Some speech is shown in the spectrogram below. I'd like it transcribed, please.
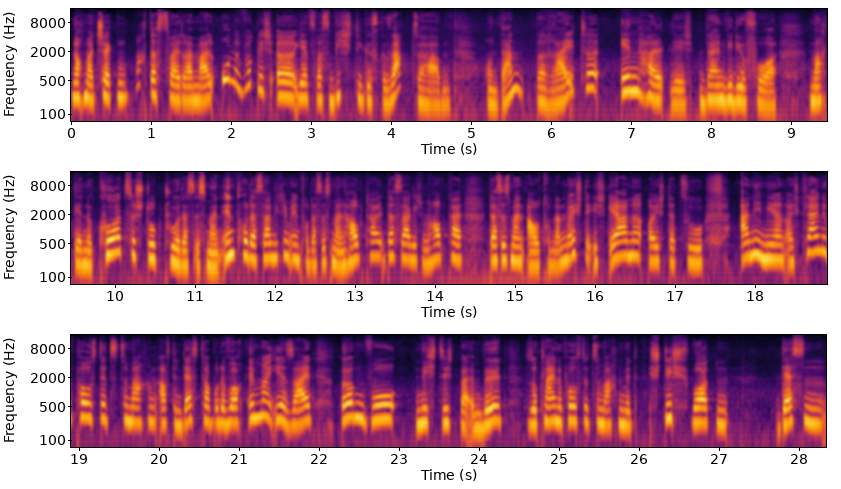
nochmal checken. Mach das zwei, dreimal, ohne wirklich äh, jetzt was Wichtiges gesagt zu haben. Und dann bereite inhaltlich dein Video vor. Mach dir eine kurze Struktur. Das ist mein Intro, das sage ich im Intro. Das ist mein Hauptteil, das sage ich im Hauptteil. Das ist mein Outro. Und dann möchte ich gerne euch dazu animieren, euch kleine Post-its zu machen auf den Desktop oder wo auch immer ihr seid, irgendwo nicht sichtbar im Bild, so kleine Post-its zu machen mit Stichworten dessen,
